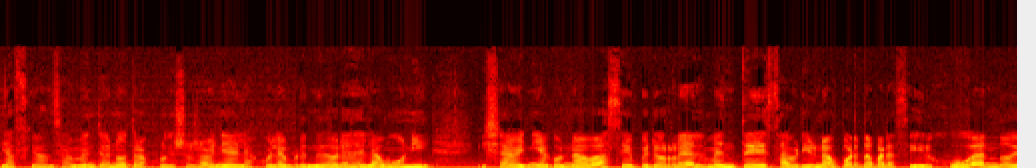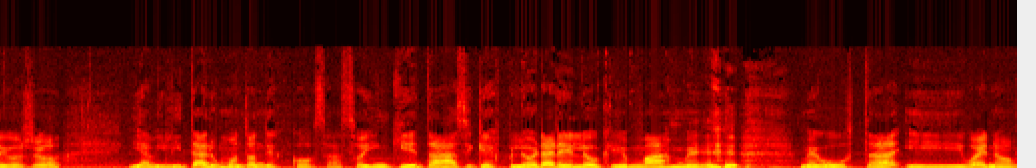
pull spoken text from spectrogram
y afianzamiento en otras porque yo ya venía de la Escuela de Emprendedores de la MUNI y ya venía con una base, pero realmente es abrir una puerta para seguir jugando, digo yo, y habilitar un montón de cosas. Soy inquieta, así que explorar es lo que más me, me gusta y bueno,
